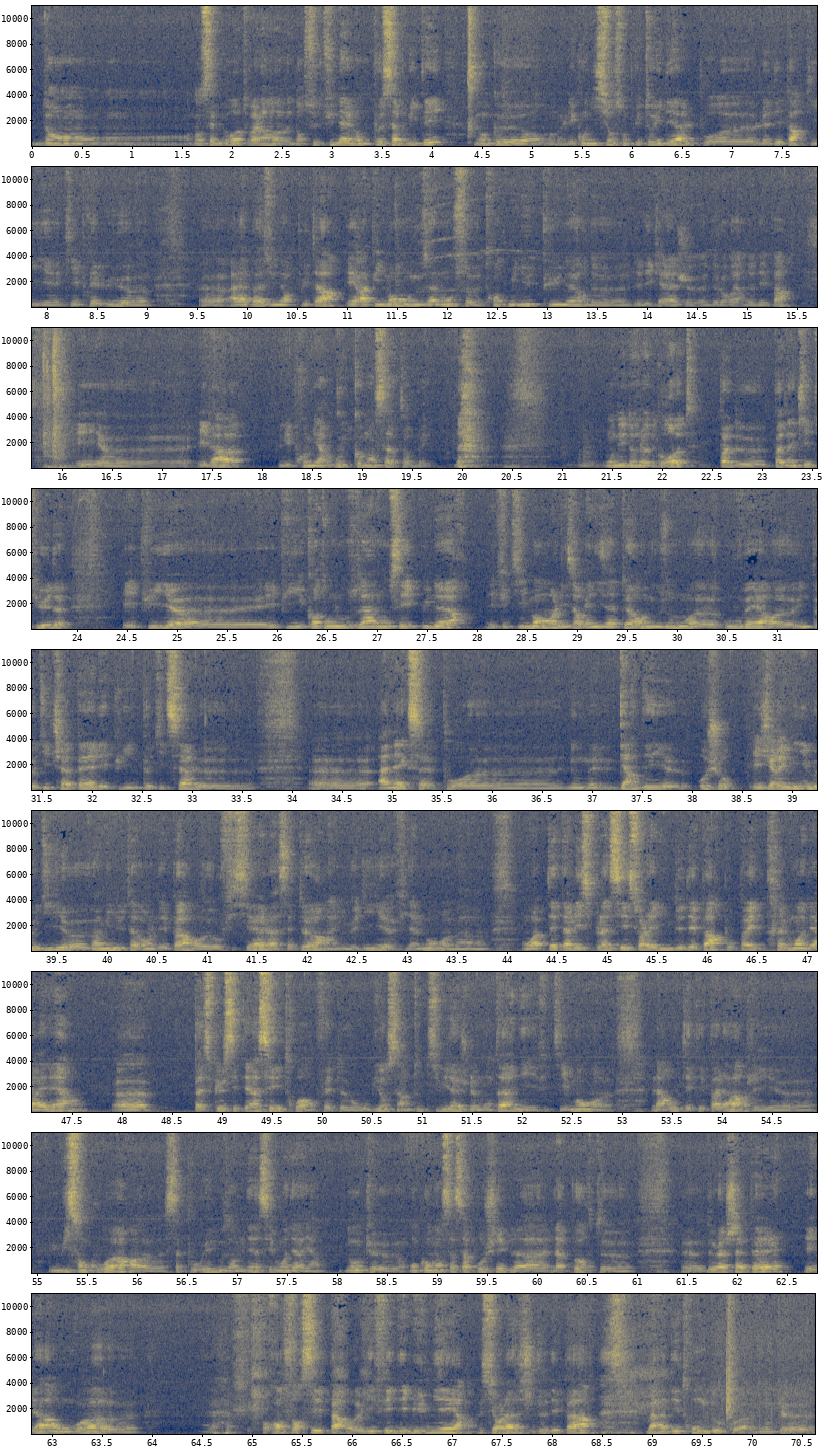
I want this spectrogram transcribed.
dans, dans cette grotte, voilà, dans ce tunnel, on peut s'abriter. Donc les conditions sont plutôt idéales pour le départ qui, est prévu euh, à la base une heure plus tard. Et rapidement, on nous annonce 30 euh, minutes, puis une heure de, décalage euh, de l'horaire de départ. Et, et, là, les premières gouttes commencent à tomber. on est dans notre grotte, pas d'inquiétude. Pas et, puis, et puis, quand on nous a annoncé une heure, effectivement, les organisateurs nous ont ouvert une petite chapelle et puis une petite salle euh, annexe pour euh, nous garder euh, au chaud. Et Jérémy me dit 20 minutes avant le départ officiel, à 7 heures, il me dit finalement ben, on va peut-être aller se placer sur la ligne de départ pour pas être très loin derrière parce que c'était assez étroit en fait. Roubion c'est un tout petit village de montagne et effectivement la route n'était pas large et 800 coureurs ça pouvait nous emmener assez loin derrière. Donc on commence à s'approcher de la, porte de la chapelle et là on voit renforcé par euh, l'effet des lumières sur l'âge de départ, bah, des trompes d'eau. Quoi. Donc, euh,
